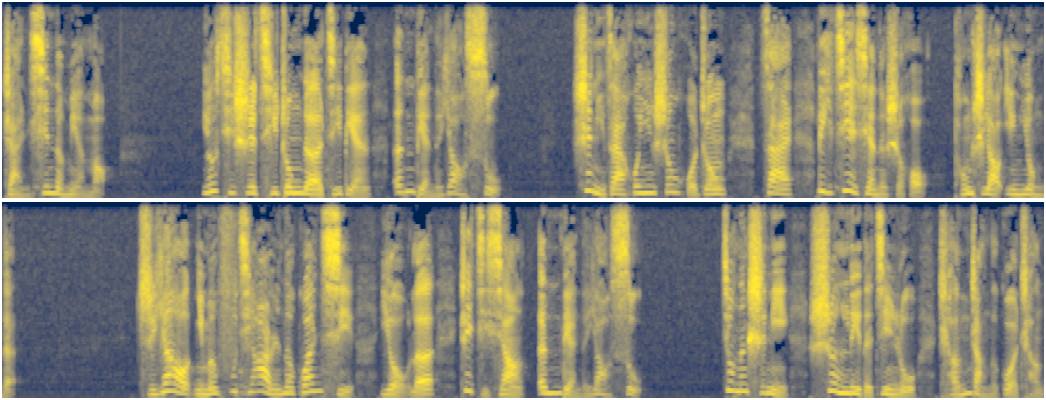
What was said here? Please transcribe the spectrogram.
崭新的面貌。尤其是其中的几点恩典的要素。是你在婚姻生活中在立界限的时候，同时要应用的。只要你们夫妻二人的关系有了这几项恩典的要素，就能使你顺利的进入成长的过程，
